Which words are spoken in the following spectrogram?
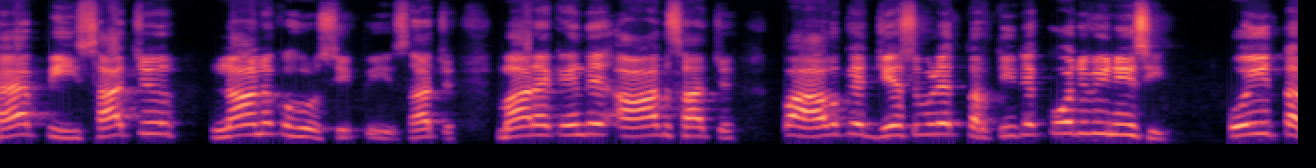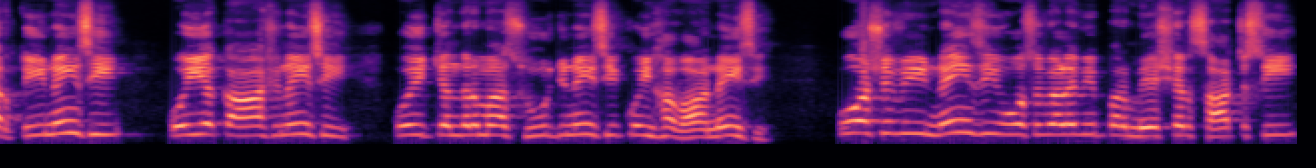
ਹੈ ਪੀ ਸੱਚ ਨਾਨਕ ਹੋਸੀ ਭੀ ਸੱਚ। ਮਹਾਰਾਜ ਕਹਿੰਦੇ, ਆਦ ਸੱਚ। ਭਾਵ ਕਿ ਜਿਸ ਵੇਲੇ ਧਰਤੀ ਤੇ ਕੁਝ ਵੀ ਨਹੀਂ ਸੀ, ਕੋਈ ਧਰਤੀ ਨਹੀਂ ਸੀ, ਕੋਈ ਆਕਾਸ਼ ਨਹੀਂ ਸੀ, ਕੋਈ ਚੰ드ਰਮਾ ਸੂਰਜ ਨਹੀਂ ਸੀ, ਕੋਈ ਹਵਾ ਨਹੀਂ ਸੀ। ਕੁਝ ਵੀ ਨਹੀਂ ਸੀ, ਉਸ ਵੇਲੇ ਵੀ ਪਰਮੇਸ਼ਰ ਸੱਚ ਸੀ,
